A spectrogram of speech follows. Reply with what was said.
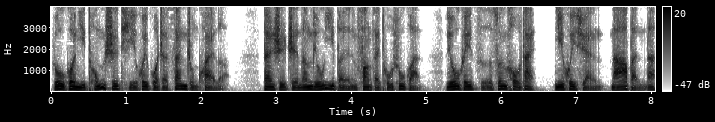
如果你同时体会过这三种快乐，但是只能留一本放在图书馆，留给子孙后代，你会选哪本呢？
